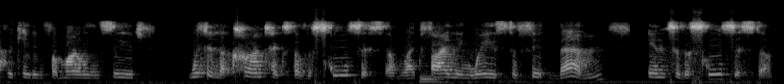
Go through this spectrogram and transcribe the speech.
advocating for Marley and Sage within the context of the school system, like mm. finding ways to fit them into the school system.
